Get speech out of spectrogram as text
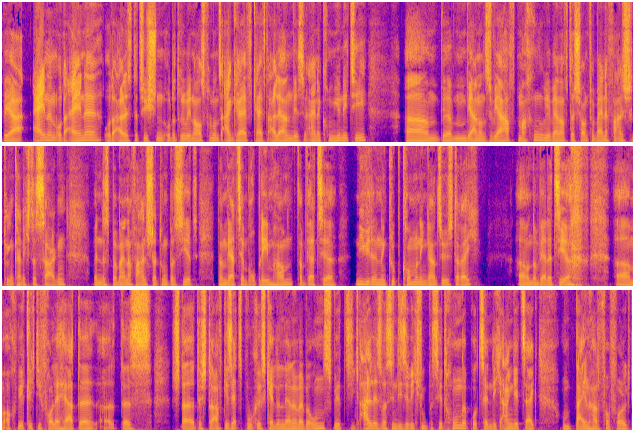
wer einen oder eine oder alles dazwischen oder darüber hinaus von uns angreift, greift alle an. Wir sind eine Community. Ähm, wir werden uns wehrhaft machen. Wir werden auf das schauen. Für meine Veranstaltung kann ich das sagen. Wenn das bei meiner Veranstaltung passiert, dann werdet ihr ein Problem haben. Dann werdet ihr nie wieder in den Club kommen in ganz Österreich. Äh, und dann werdet ihr ähm, auch wirklich die volle Härte äh, des, des Strafgesetzbuches kennenlernen, weil bei uns wird alles, was in diese Richtung passiert, hundertprozentig angezeigt und beinhart verfolgt,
